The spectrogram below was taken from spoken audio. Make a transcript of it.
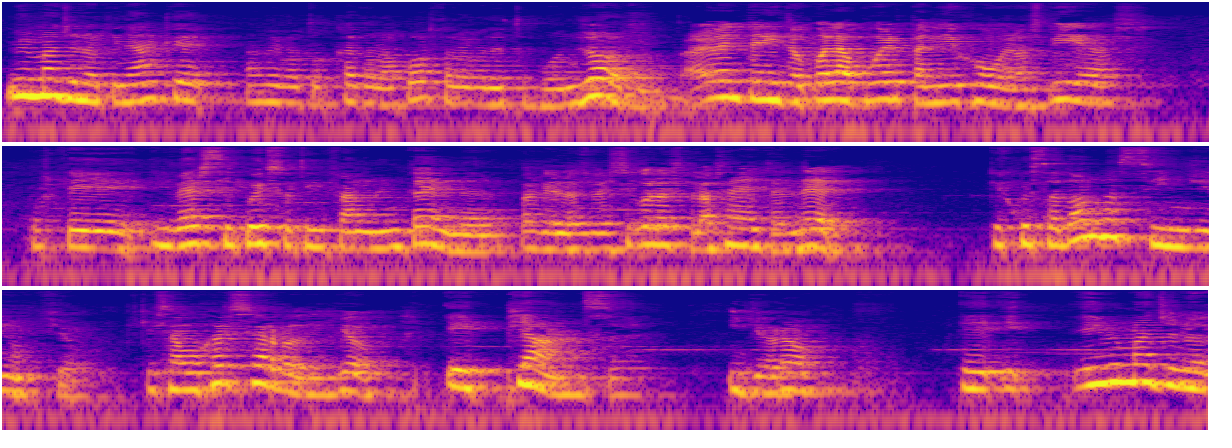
Io immagino che neanche aveva toccato la porta, aveva detto buongiorno, Probablemente ni tocó la puerta ni dijo buenos días, perché i versi questo ti fanno intendere. Porque los versículos te lo hacen entender. che questa donna si inginocchiò. Que esa mujer se arrodilló. E pianse. y lloró. E, e- e immagino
